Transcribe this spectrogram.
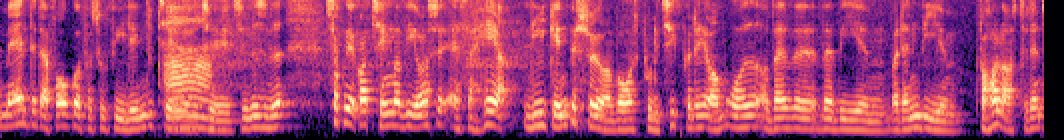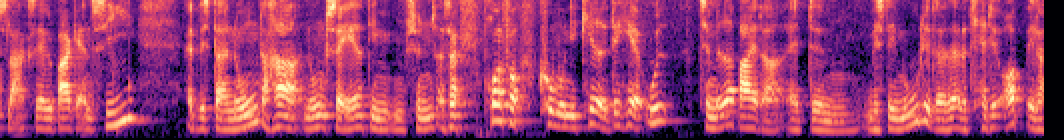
med alt det, der er foregået fra Sofie Linde til, ah. til, til, til videre, så, så kunne jeg godt tænke mig, at vi også altså her lige genbesøger vores politik på det her område, og hvad, hvad vi, øhm, hvordan vi øhm, forholder os til den slags. Så jeg vil bare gerne sige, at hvis der er nogen, der har nogle sager, de synes... Altså, prøv at få kommunikeret det her ud, til medarbejdere, at øh, hvis det er muligt, at, at tage det op, eller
